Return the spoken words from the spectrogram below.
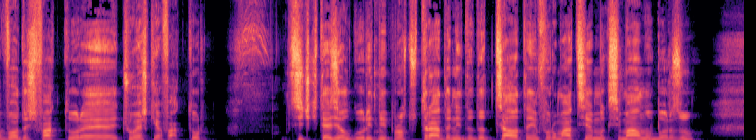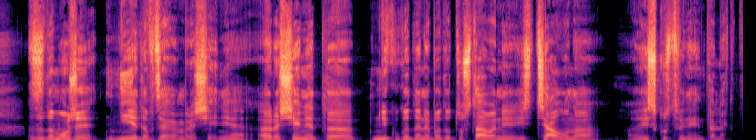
водещ фактор е човешкия фактор. Всички тези алгоритми просто трябва да ни дадат цялата информация максимално бързо, за да може ние да вземем решения, а решенията никога да не бъдат оставани изцяло на изкуствения интелект.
